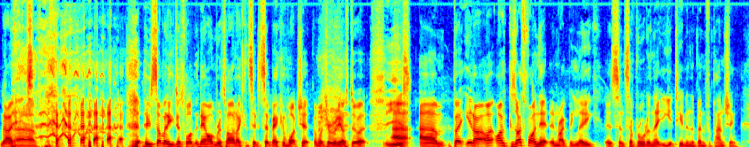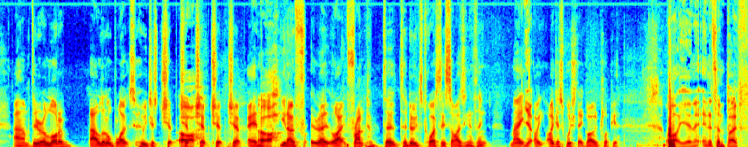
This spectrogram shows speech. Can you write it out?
No, Um, who's somebody who just want now I'm retired, I can sit, sit back and watch it and watch everybody else do it. Yes. Uh, um, but you know, I because I, find that in rugby league, uh, since they've brought in that you get ten in the bin for punching, um, there are a lot of. Uh, little blokes who just chip, chip, Oh. chip, chip, chip, and Oh. you know, fr- uh, like front to, to, to dudes twice their size, and you think, mate, Yep. I, I just wish that guy would clip you. Oh yeah, and- and it's in both.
